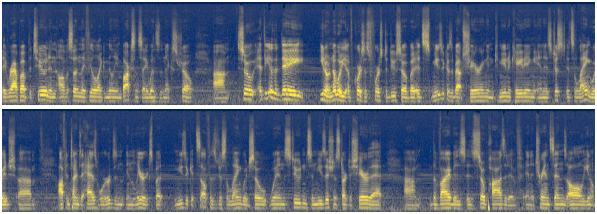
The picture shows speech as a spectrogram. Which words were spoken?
They wrap up the tune, and all of a sudden they feel like a million bucks and say, "When's the next show?" Um, so at the end of the day, you know, nobody, of course, is forced to do so. But it's music is about sharing and communicating, and it's just it's a language. Um, oftentimes it has words and, and lyrics, but music itself is just a language. So when students and musicians start to share that, um, the vibe is, is so positive, and it transcends all you know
